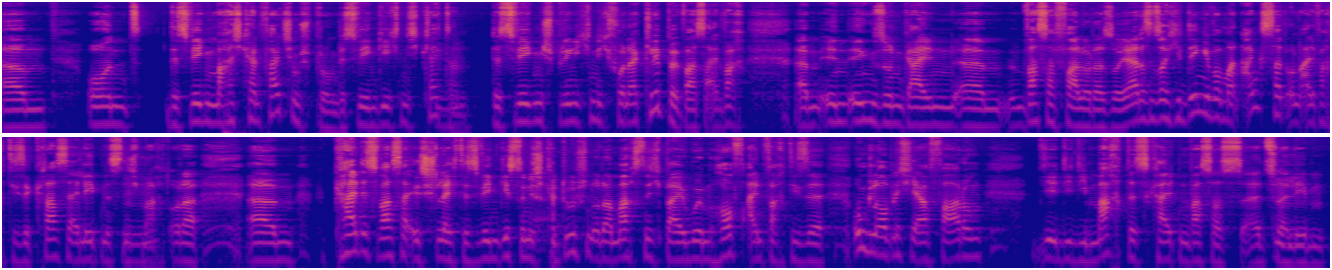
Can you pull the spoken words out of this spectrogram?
Ähm, und deswegen mache ich keinen Fallschirmsprung, deswegen gehe ich nicht klettern. Mhm. Deswegen springe ich nicht von der Klippe, was einfach ähm, in irgendeinen so geilen ähm, Wasserfall oder so. Ja, das sind solche Dinge, wo man Angst hat und einfach diese krasse Erlebnis nicht mhm. macht. Oder ähm, kaltes Wasser ist schlecht, deswegen gehst du nicht ja. duschen oder machst nicht bei Wim Hof einfach diese unglaubliche Erfahrung, die, die, die Macht des kalten Wassers äh, zu mhm. erleben.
